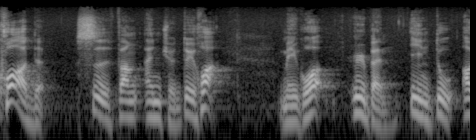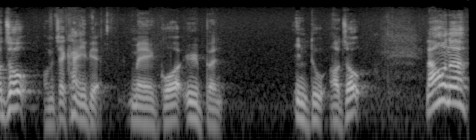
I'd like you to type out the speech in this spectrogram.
，QUAD 四方安全对话，美国。日本、印度、澳洲，我们再看一遍：美国、日本、印度、澳洲。然后呢，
